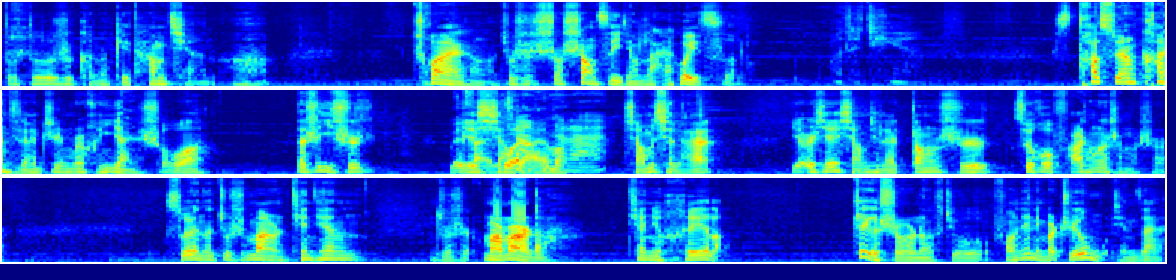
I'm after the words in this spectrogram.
都都是可能给他们钱的啊，串上了，就是说上次已经来过一次了。我的天，他虽然看起来这门很眼熟啊，但是一时没也想反应过来嘛？想不起来，想不起来，也而且也想不起来当时最后发生了什么事儿，所以呢，就是慢慢天天就是慢慢的天就黑了，这个时候呢，就房间里面只有母亲在，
